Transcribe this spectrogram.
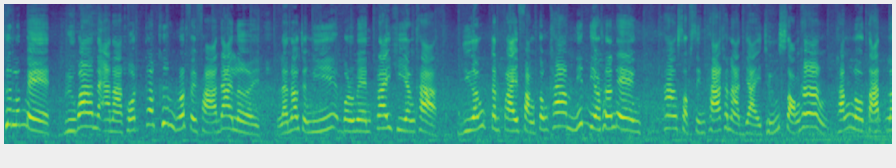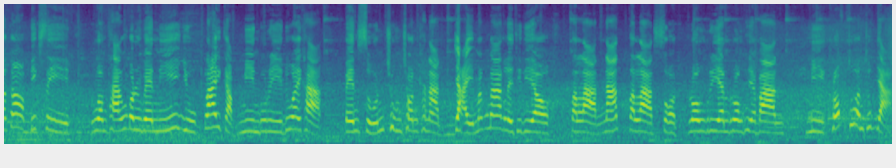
ขึ้นรถเมล์หรือว่าในอนาคตก็ขึ้นรถไฟฟ้าได้เลย และนอกจากนี้บริเวณใกล้เคียงค่ะ เยื้องกันไปฝั่งตรงข้ามนิดเดียวเท่านั้นเองห้างสรรพสินค้าขนาดใหญ่ถึง 2 ห้าง ทั้งโลตัสแล้วก็บิ๊กซีรวมทั้งบริเวณนี้อยู่ใกล้กับมีนบุรีด้วยค่ะ เป็นศูนย์ชุมชนขนาดใหญ่มาก ๆ เลยทีเดียว ตลาดนัด ตลาดสด โรงเรียน โรงพยาบาล มีครบถ้วนทุกอย่าง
